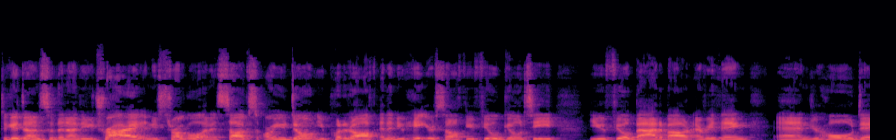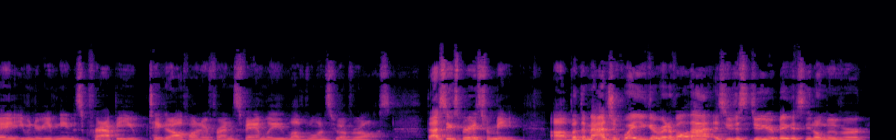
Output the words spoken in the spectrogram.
to get done. So then either you try and you struggle and it sucks or you don't, you put it off and then you hate yourself. You feel guilty. You feel bad about everything and your whole day, even your evening is crappy. You take it off on your friends, family, loved ones, whoever else. That's the experience for me. Uh, but the magic way you get rid of all that is you just do your biggest needle mover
